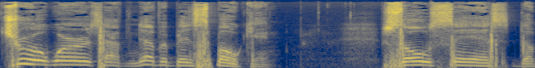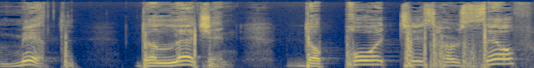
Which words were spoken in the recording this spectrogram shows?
Truer words have never been spoken. So says the myth, the legend, the poetess herself,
